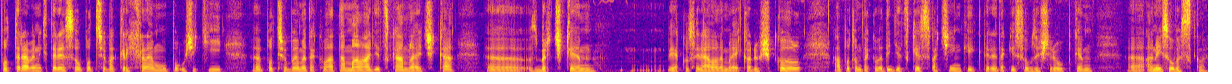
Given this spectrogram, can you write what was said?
potravin, které jsou potřeba k rychlému použití, eh, potřebujeme taková ta malá dětská mléčka eh, s brčkem, jako se dávaly mléka do škol a potom takové ty dětské svačinky, které taky jsou se šroubkem eh, a nejsou ve skle.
